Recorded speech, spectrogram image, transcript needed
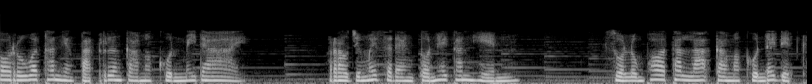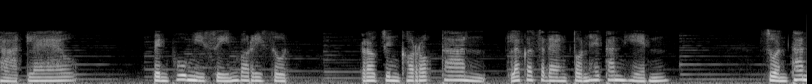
ก็รู้ว่าท่านยังตัดเรื่องกามคุณไม่ได้ เราจึงไม่แสดงตนให้ท่านเห็น ส่วนหลวงพ่อท่านละกรรมคุณได้เด็ดขาดแล้ว เป็นผู้มีศีลบริสุทธิ์ เราจึงเคารพท่านและก็แสดงตนให้ท่านเห็น ส่วนท่าน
